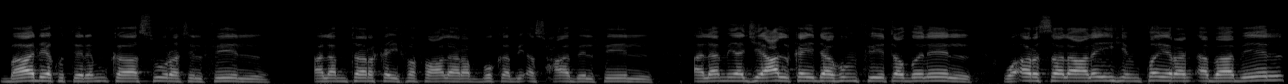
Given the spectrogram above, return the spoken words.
baada ya kuteremka surati lfil alam tara kaifa faala rabuka biashabi lfil alam yajal kaidahum fi tadlil waarsala alaihim tairan ababil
